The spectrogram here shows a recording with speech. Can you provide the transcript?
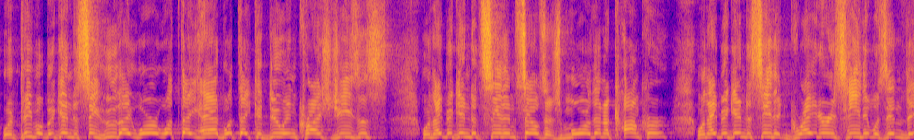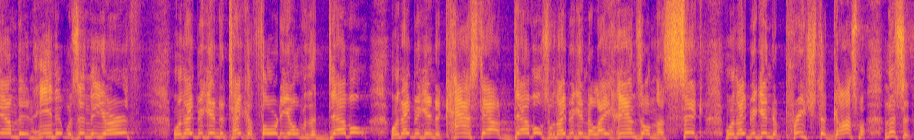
when people begin to see who they were, what they had, what they could do in Christ Jesus, when they begin to see themselves as more than a conqueror, when they begin to see that greater is He that was in them than He that was in the earth, when they begin to take authority over the devil, when they begin to cast out devils, when they begin to lay hands on the sick, when they begin to preach the gospel. Listen,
